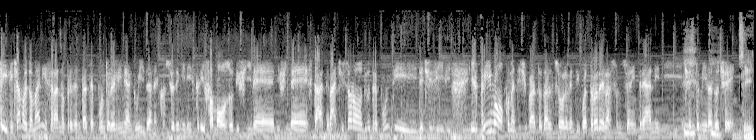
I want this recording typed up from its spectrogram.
Sì, diciamo che domani saranno presentate appunto le linee guida nel Consiglio dei Ministri famoso di fine, di fine estate, ma ci sono due o tre punti decisivi. Il primo, come anticipato dal Sole 24 Ore, è l'assunzione in tre anni di 100.000 docenti. Sì.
